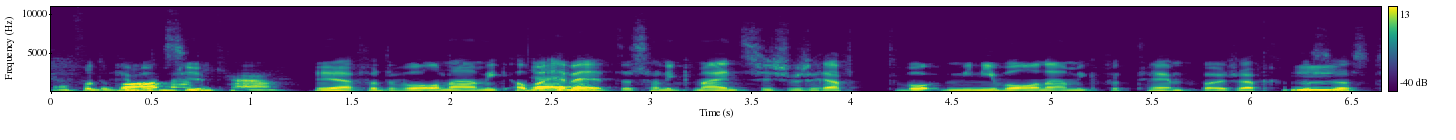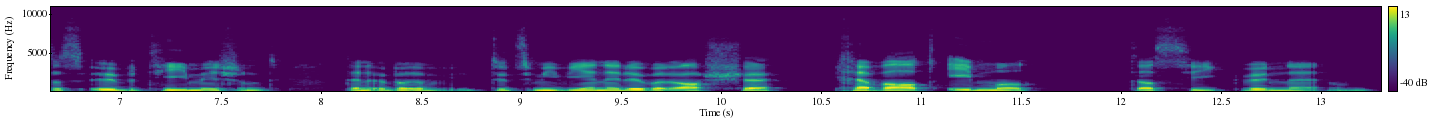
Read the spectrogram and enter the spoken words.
Ja, von der. Wahrnehmung her. ja, von der Wahrnehmung. Aber Ja, eben, das habe ich gemeint, es ist wahrscheinlich die meine Wahrnehmung von Tempo ist einfach, dass Mhm. das das Überteam ist und dann über, tut es mich wie nicht überraschen. Ich erwarte immer, dass sie gewinnen und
